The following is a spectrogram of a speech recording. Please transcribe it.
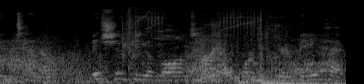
You, Tenno. It should be a long time before we hear Vay Hek.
